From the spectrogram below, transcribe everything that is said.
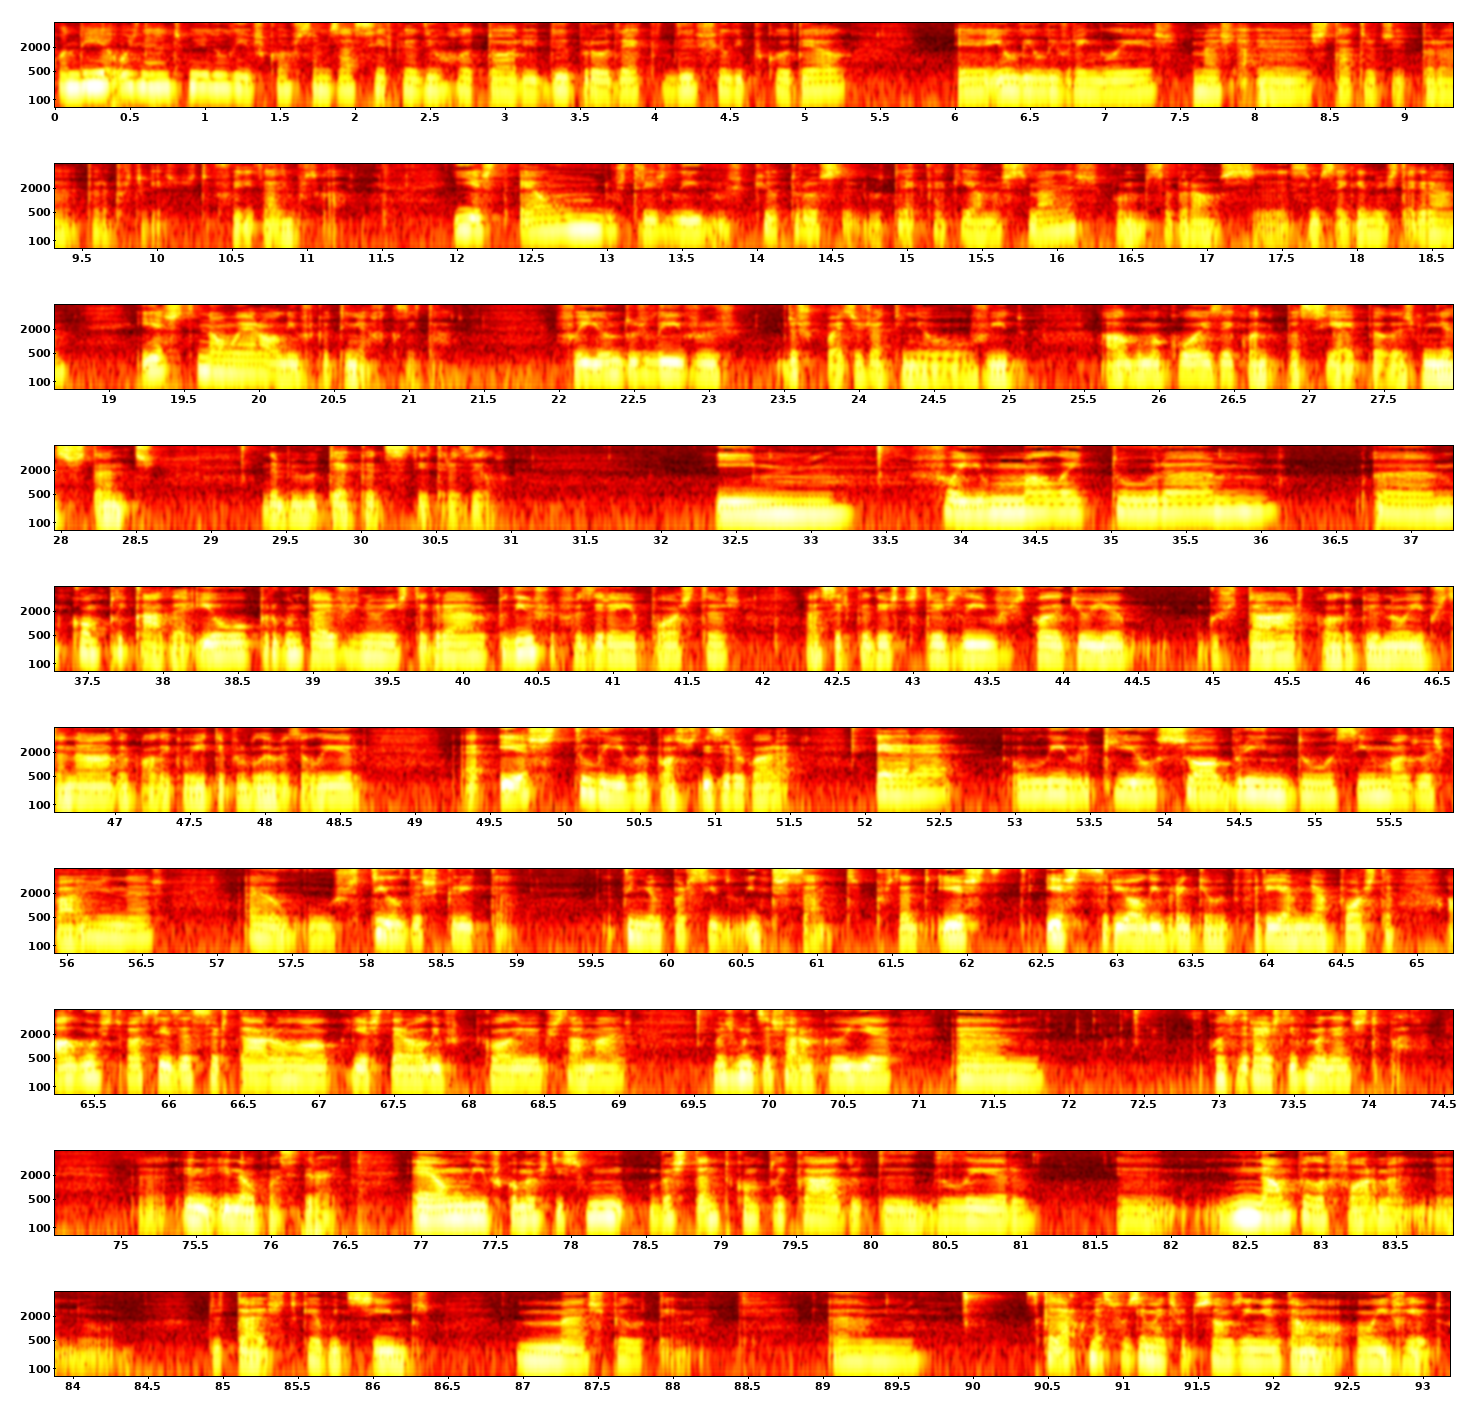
Bom dia, hoje na Anatomia do Livro conversamos acerca de um relatório de Brodeck de Philippe Claudel. Eh, eu li o livro em inglês, mas uh, está traduzido para, para português. Foi editado em Portugal. E este é um dos três livros que eu trouxe da biblioteca aqui há umas semanas, como saberão se, se me seguem no Instagram. Este não era o livro que eu tinha requisitado. Foi um dos livros dos quais eu já tinha ouvido alguma coisa e quando passei pelas minhas estantes na biblioteca decidi trazê-lo. E hum, foi uma leitura hum, complicada. Eu perguntei-vos no Instagram, pedi-vos para fazerem apostas acerca destes três livros, de qual é que eu ia gostar, de qual é que eu não ia gostar nada, qual é que eu ia ter problemas a ler. Ah, este livro, posso dizer agora, era o livro que eu só abrindo assim uma ou duas páginas, uh, o estilo da escrita tinha-me parecido interessante. Portanto, este, este seria o livro em que eu faria a minha aposta. Alguns de vocês acertaram logo e este era o livro do qual eu ia gostar mais, mas muitos acharam que eu ia um, considerar este livro uma grande estupada. Uh, e, e, não o considerei. É um livro, como eu vos disse, bastante complicado de, de ler, uh, não pela forma de, do, do texto, que é muito simples, mas pelo tema. Um, se calhar começo a fazer uma introduçãozinha então ao, ao enredo.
